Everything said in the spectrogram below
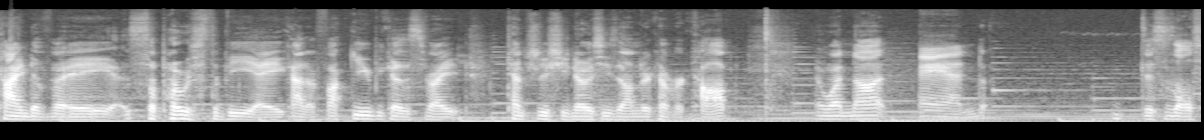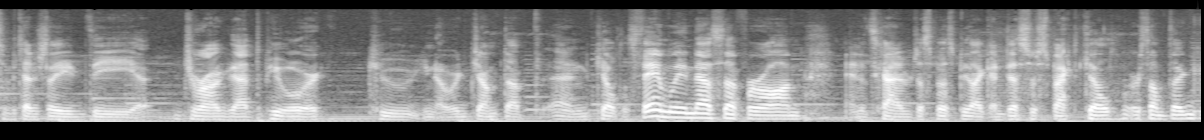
kind of a supposed to be a kind of fuck you because right potentially she knows he's an undercover cop and whatnot and this is also potentially the drug that the people were who you know jumped up and killed his family and that stuff are on and it's kind of just supposed to be like a disrespect kill or something.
